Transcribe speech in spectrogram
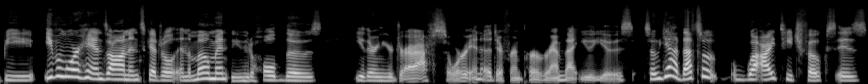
be even more hands-on and schedule in the moment you'd hold those either in your drafts or in a different program that you use so yeah that's what what i teach folks is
